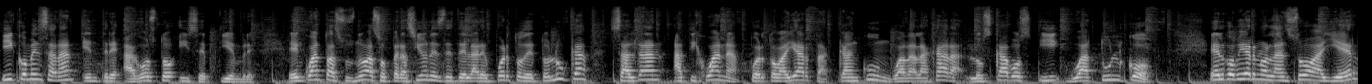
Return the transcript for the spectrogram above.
y comenzarán entre agosto y septiembre. En cuanto a sus nuevas operaciones desde el aeropuerto de Toluca, saldrán a Tijuana, Puerto Vallarta, Cancún, Guadalajara, Los Cabos y Huatulco. El gobierno lanzó ayer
